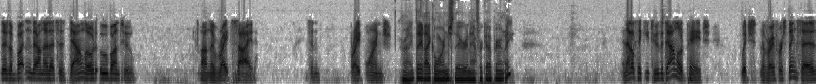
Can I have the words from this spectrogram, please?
there's a button down there that says "Download Ubuntu" on the right side. It's in bright orange, Right, they like orange there in Africa, apparently. and that'll take you to the download page, which the very first thing says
